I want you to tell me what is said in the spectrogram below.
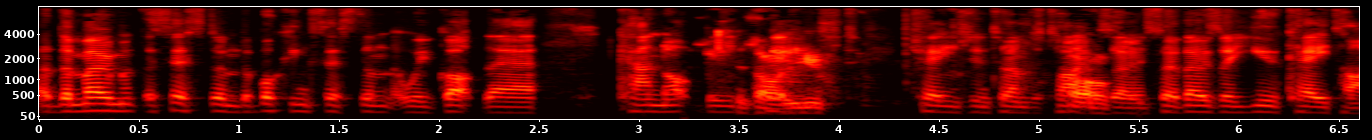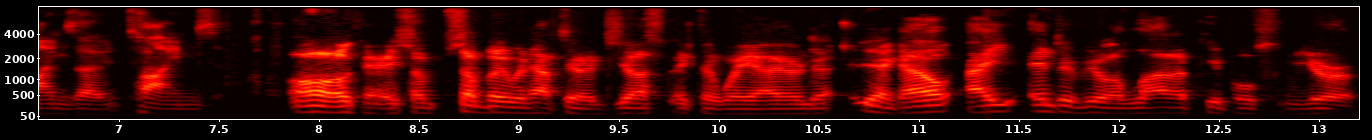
At the moment, the system, the booking system that we've got there, cannot be changed, changed, in terms of time oh. zones. So those are UK time zone times. Oh, okay. So somebody would have to adjust like the way I earned it. Like I, I interview a lot of people from Europe,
